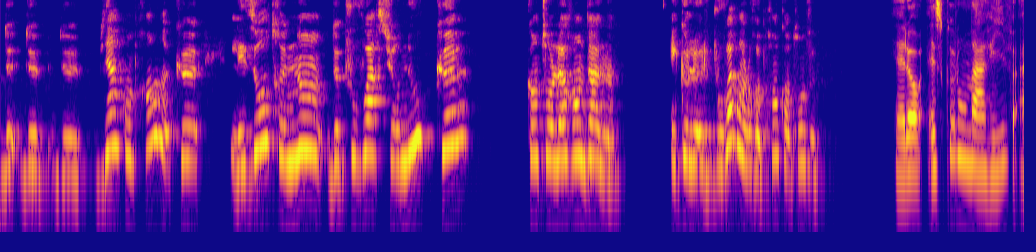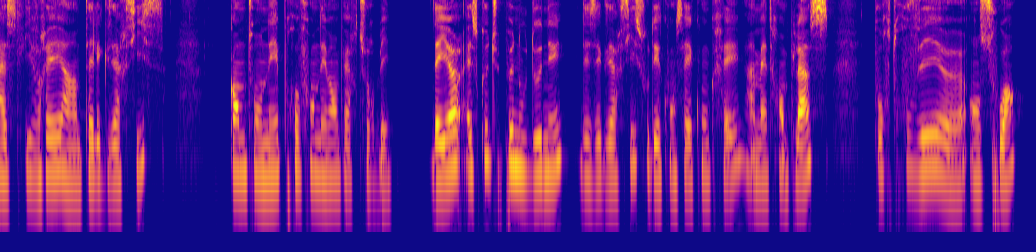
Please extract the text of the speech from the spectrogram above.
de, de bien comprendre que les autres n'ont de pouvoir sur nous que quand on leur en donne. Et que le pouvoir, on le reprend quand on veut. Et alors, est-ce que l'on arrive à se livrer à un tel exercice quand on est profondément perturbé? D'ailleurs, est-ce que tu peux nous donner des exercices ou des conseils concrets à mettre en place pour trouver euh, en soi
